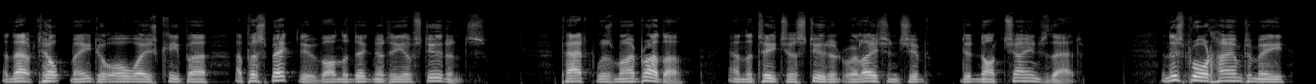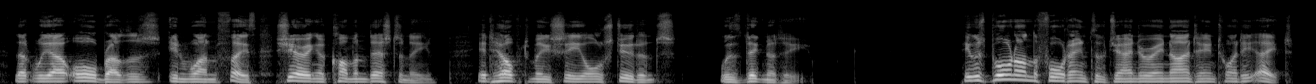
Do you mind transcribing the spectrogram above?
and that helped me to always keep a, a perspective on the dignity of students. Pat was my brother, and the teacher student relationship did not change that. And this brought home to me that we are all brothers in one faith, sharing a common destiny. It helped me see all students with dignity. He was born on the 14th of January 1928.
